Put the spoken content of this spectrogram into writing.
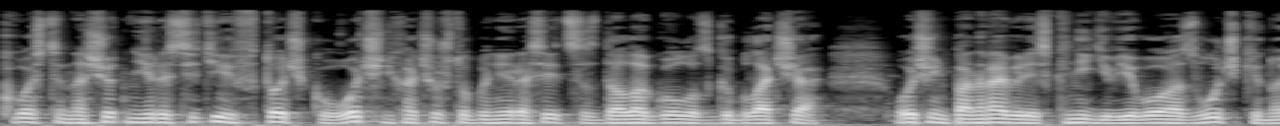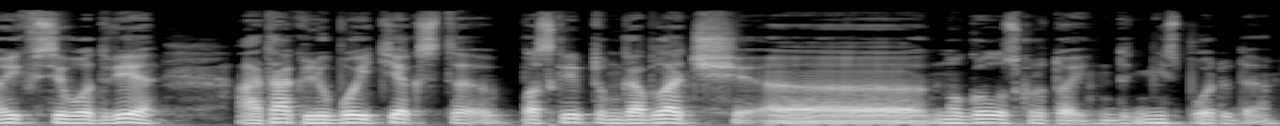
Костя, насчет нейросети в точку. Очень хочу, чтобы нейросеть создала голос Габлача. Очень понравились книги в его озвучке, но их всего две. А так любой текст по скриптум Габлач, э, но голос крутой. Да не спорю, да.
